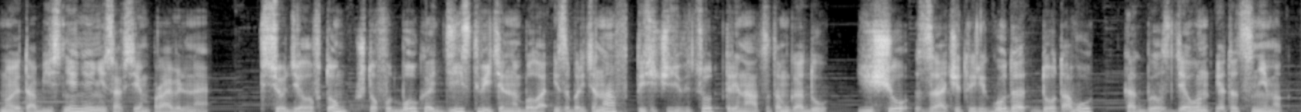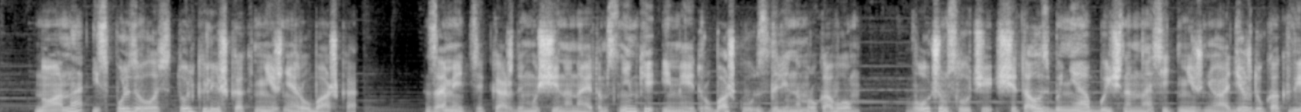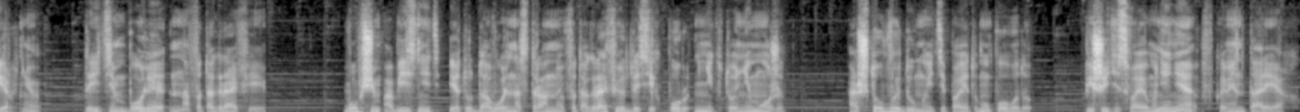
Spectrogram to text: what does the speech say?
Но это объяснение не совсем правильное. Все дело в том, что футболка действительно была изобретена в 1913 году, еще за 4 года до того, как был сделан этот снимок. Но она использовалась только лишь как нижняя рубашка. Заметьте, каждый мужчина на этом снимке имеет рубашку с длинным рукавом. В лучшем случае считалось бы необычным носить нижнюю одежду как верхнюю, да и тем более на фотографии. В общем, объяснить эту довольно странную фотографию до сих пор никто не может. А что вы думаете по этому поводу? Пишите свое мнение в комментариях.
